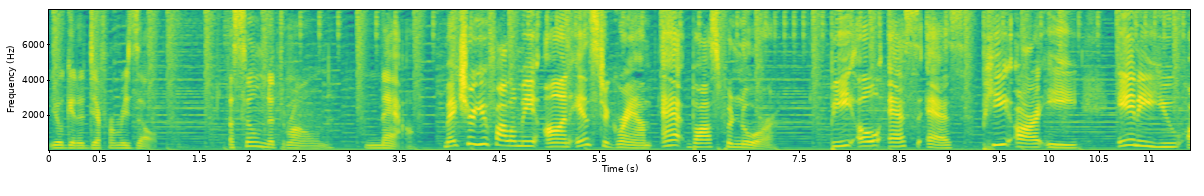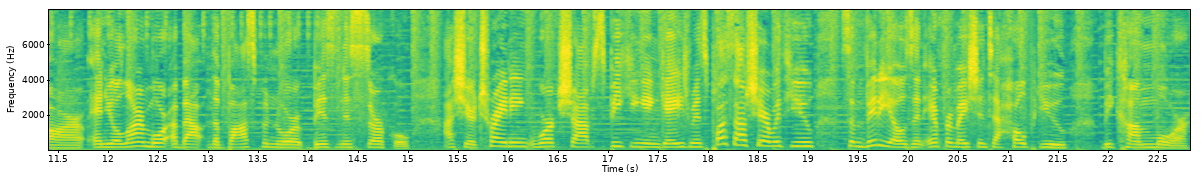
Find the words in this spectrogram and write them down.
you'll get a different result. Assume the throne now. Make sure you follow me on Instagram at Bosspreneur, B O S S P R E N E U R, and you'll learn more about the Bosspreneur Business Circle. I share training, workshops, speaking engagements, plus, I'll share with you some videos and information to help you become more.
